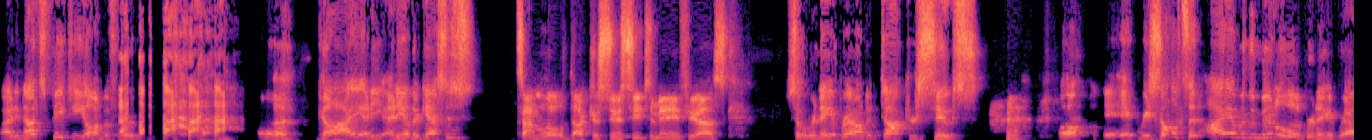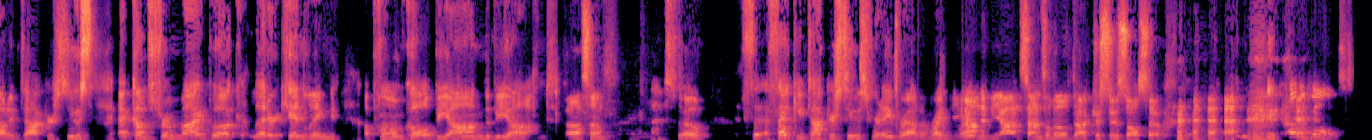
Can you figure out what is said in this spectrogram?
I did not speak to Elon before. um, uh, Guy, any any other guesses? Sound a little Dr. Seussy to me, if you ask. So Brene Brown and Dr. Seuss. Well, it results that I am in the middle of Brene Brown and Dr. Seuss. That comes from my book, Letter Kindling, a poem called Beyond the Beyond. Awesome. So thank you, Dr. Seuss, Brene Brown. Right, Beyond right. the Beyond sounds a little Dr. Seuss also. it kind of does.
